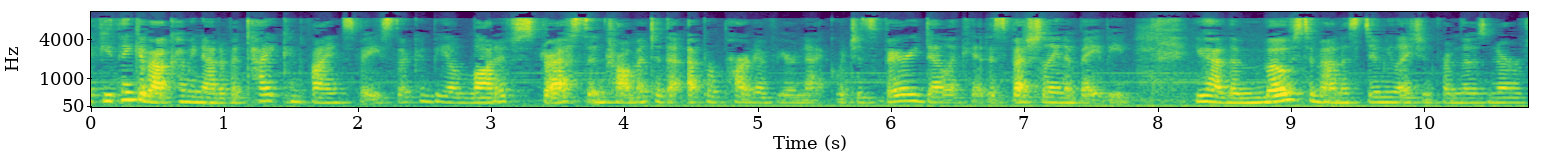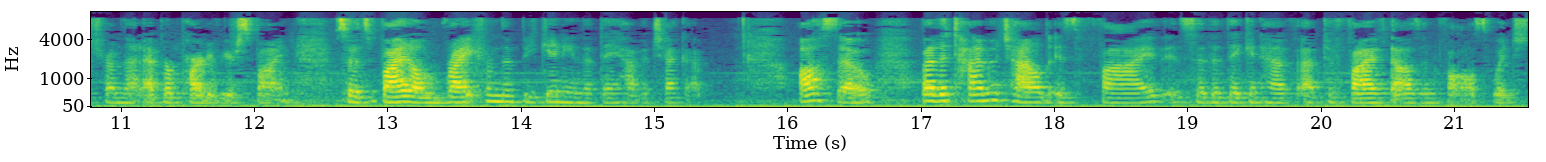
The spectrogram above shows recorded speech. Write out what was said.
if you think about coming out of a tight confined space, there can be a lot of stress and trauma to the upper part of your neck, which is very delicate, especially in a baby. You have the most amount of stimulation from those nerves from that upper part of your spine. So it's vital right from the beginning that they have a checkup. Also, by the time a child is five, it's said that they can have up to 5,000 falls, which,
